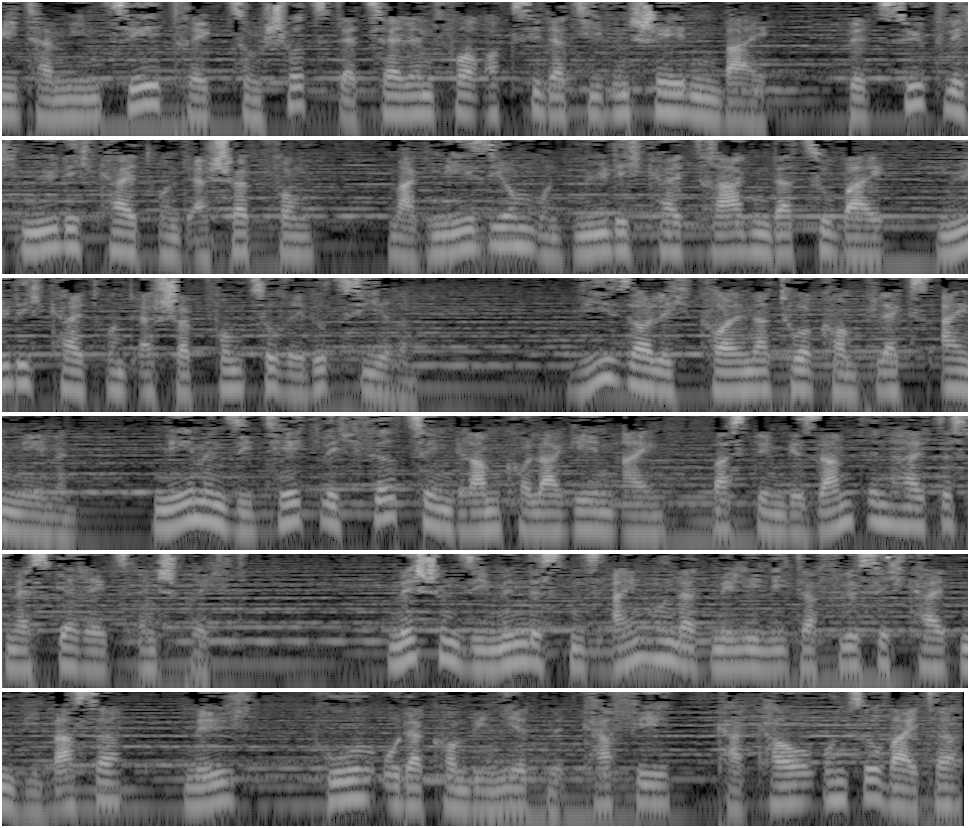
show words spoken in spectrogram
Vitamin C trägt zum Schutz der Zellen vor oxidativen Schäden bei. Bezüglich Müdigkeit und Erschöpfung, Magnesium und Müdigkeit tragen dazu bei, Müdigkeit und Erschöpfung zu reduzieren. Wie soll ich Kollnaturkomplex einnehmen? Nehmen Sie täglich 14 Gramm Kollagen ein, was dem Gesamtinhalt des Messgeräts entspricht. Mischen Sie mindestens 100 Milliliter Flüssigkeiten wie Wasser, Milch, pur oder kombiniert mit Kaffee, Kakao und so weiter,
